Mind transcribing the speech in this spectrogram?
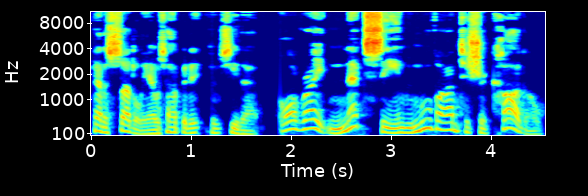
kind of subtly. I was happy to, to see that. All right, next scene, we move on to Chicago,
